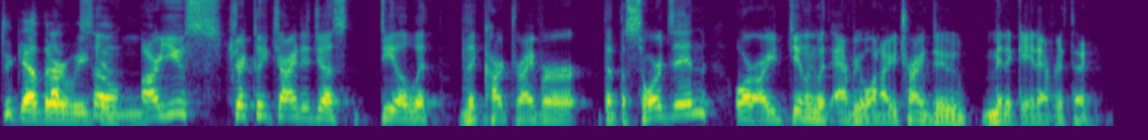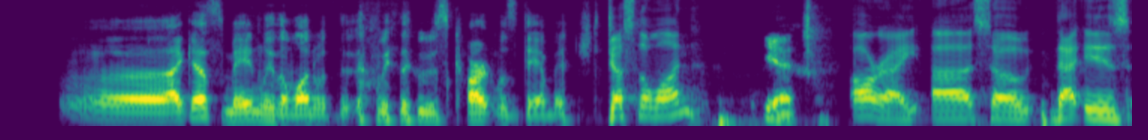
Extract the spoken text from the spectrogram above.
together Uh, we so, can are you strictly trying to just deal with the cart driver that the sword's in, or are you dealing with everyone? Are you trying to mitigate everything? uh, i guess mainly the one with, the, with whose cart was damaged Just the one? Yeah. All right. Uh, so that is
